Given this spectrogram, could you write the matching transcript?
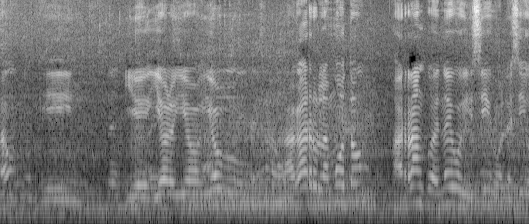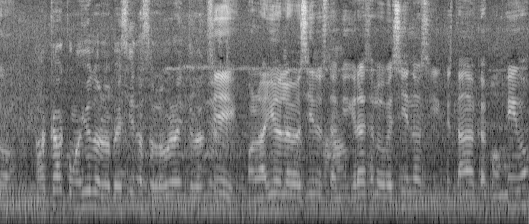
¿no? Y, y yo, yo, yo agarro la moto, arranco de nuevo y sigo, le sigo. Acá con ayuda de los vecinos se logró intervenir. Sí, con la ayuda de los vecinos también, gracias a los vecinos y que están acá conmigo,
